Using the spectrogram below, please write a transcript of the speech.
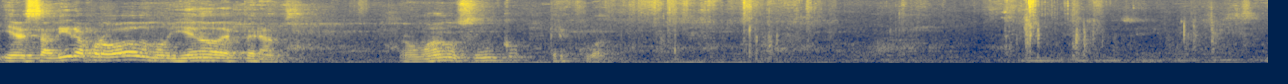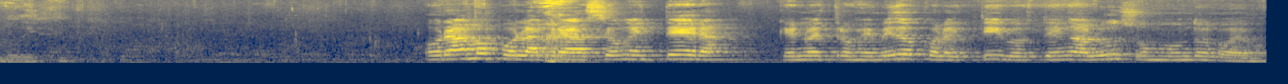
y el salir aprobado nos llena de esperanza. Romanos 5, 3, 4. Oramos por la creación entera, que nuestros gemidos colectivos den a luz un mundo nuevo,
